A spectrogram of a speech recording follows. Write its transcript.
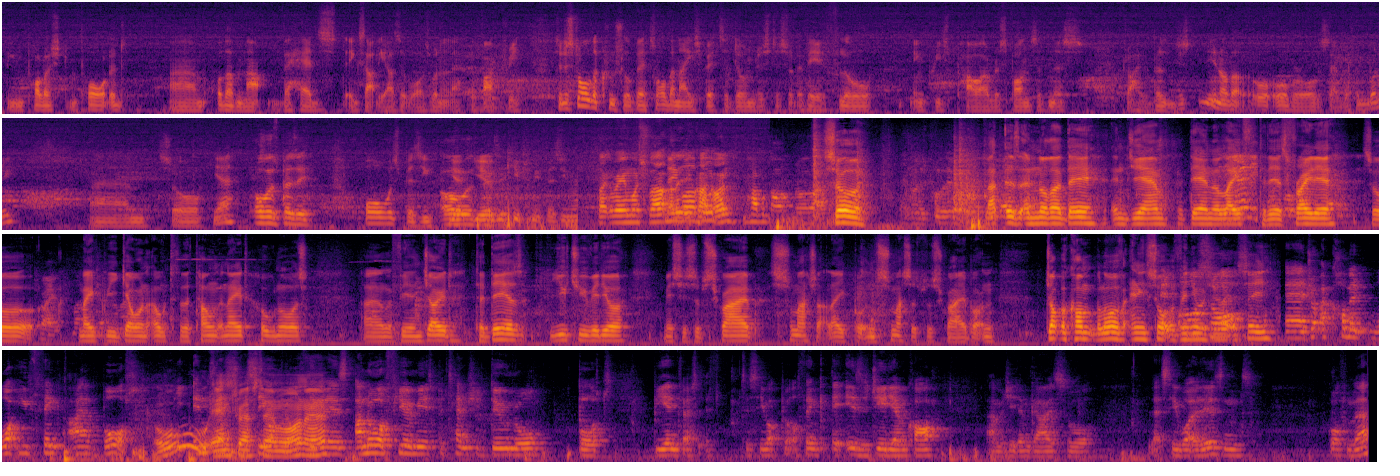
been polished and ported. Um, other than that, the head's exactly as it was when it left the factory. So just all the crucial bits, all the nice bits are done just to sort of aid flow, increase power, responsiveness, drivability, just you know the o- overall just everything, buddy. Um, so yeah, Always busy. always busy. Always you, you busy. keeps me busy. man. Thank you very much for that. I'll No let you crack on. Have a go. So that is another day in JM, a day in the life. Today's Friday, so might be going out to the town tonight. Who knows? Um, if you enjoyed today's YouTube video, make sure you subscribe, smash that like button, smash the subscribe button. Drop a comment below of any sort of And videos you'd like to see. Uh, drop a comment what you think I have bought. Interested interesting one, eh? I know a few of you potentially do know, but be interested to see what people think. It is a JDM car. I'm a JDM guy, so let's see what it is and go from there.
